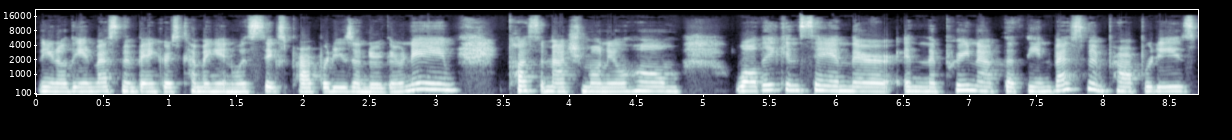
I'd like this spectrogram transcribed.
you know the investment bankers coming in with six properties under their name plus a matrimonial home while they can say in their in the prenup that the investment properties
